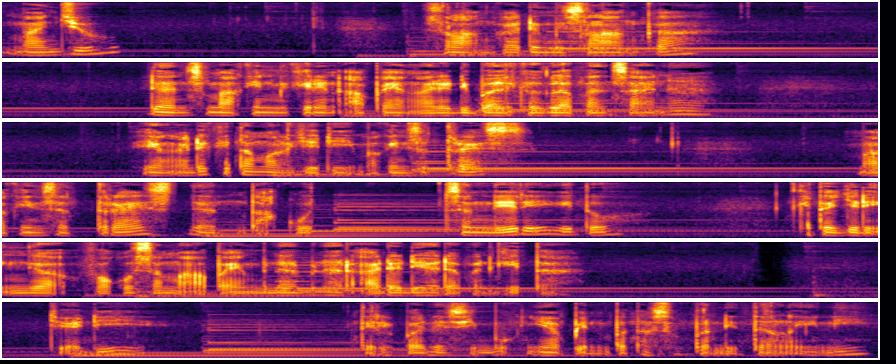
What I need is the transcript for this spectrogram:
Maju Selangkah demi selangkah Dan semakin mikirin apa yang ada di balik kegelapan sana. Yang ada kita malah jadi makin stres makin stres dan takut sendiri gitu. Kita jadi nggak fokus sama apa yang benar-benar ada di hadapan kita. Jadi daripada sibuk nyiapin peta super detail ini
